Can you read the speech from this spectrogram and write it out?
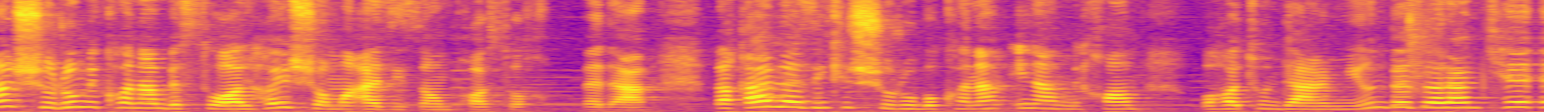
من شروع می‌کنم به سوال های شما عزیزان پاسخ بدم و قبل از اینکه شروع بکنم اینم می‌خوام باهاتون در میون بذارم که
